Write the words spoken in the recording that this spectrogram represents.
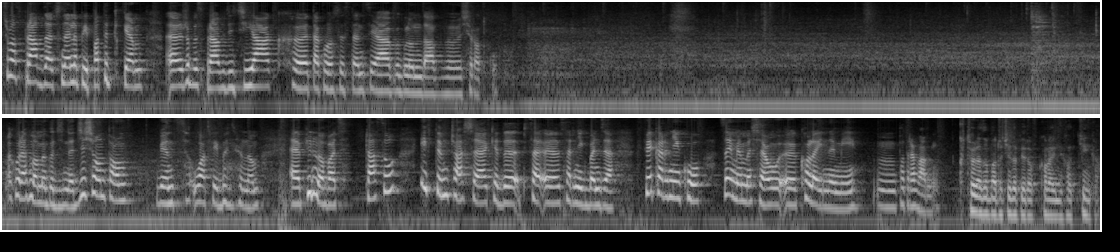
Trzeba sprawdzać najlepiej patyczkiem, e, żeby sprawdzić jak e, ta konsystencja wygląda w środku. Akurat mamy godzinę 10, więc łatwiej będzie nam e, pilnować czasu i w tym czasie, kiedy sernik będzie piekarniku, zajmiemy się e, kolejnymi mm, potrawami. które zobaczycie dopiero w kolejnych odcinkach.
